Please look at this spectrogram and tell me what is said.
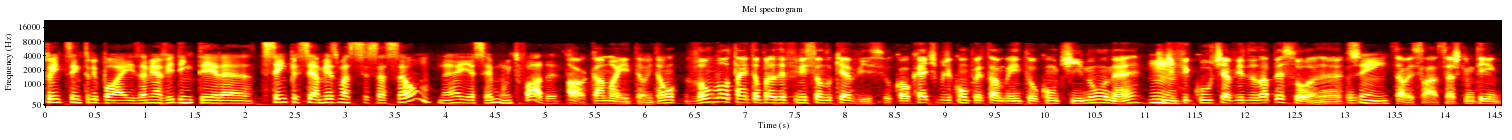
20th Century Boys a minha vida inteira, sempre ser a mesma sensação, né? Ia ser muito foda. Ó, oh, calma aí então. Então, vamos voltar então para a definição do que é vício. Qualquer tipo de comportamento contínuo, né, hum. que dificulte a vida da pessoa, né? Sim. Talvez, sei lá, você acha que não tem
